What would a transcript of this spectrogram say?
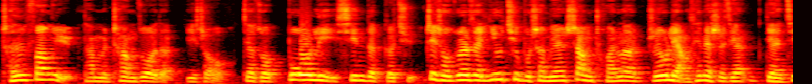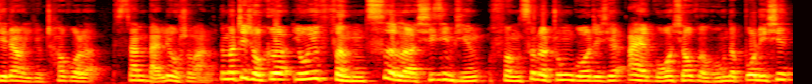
陈芳宇他们创作的一首叫做《玻璃心》的歌曲。这首歌在 YouTube 上面上传了只有两天的时间，点击量已经超过了三百六十万了。那么这首歌由于讽刺了习近平，讽刺了中国这些爱国小粉红的玻璃心。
